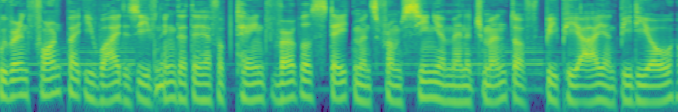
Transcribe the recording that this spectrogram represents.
We were informed by EY this evening that they have obtained verbal statements from senior management of BPI and BDO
